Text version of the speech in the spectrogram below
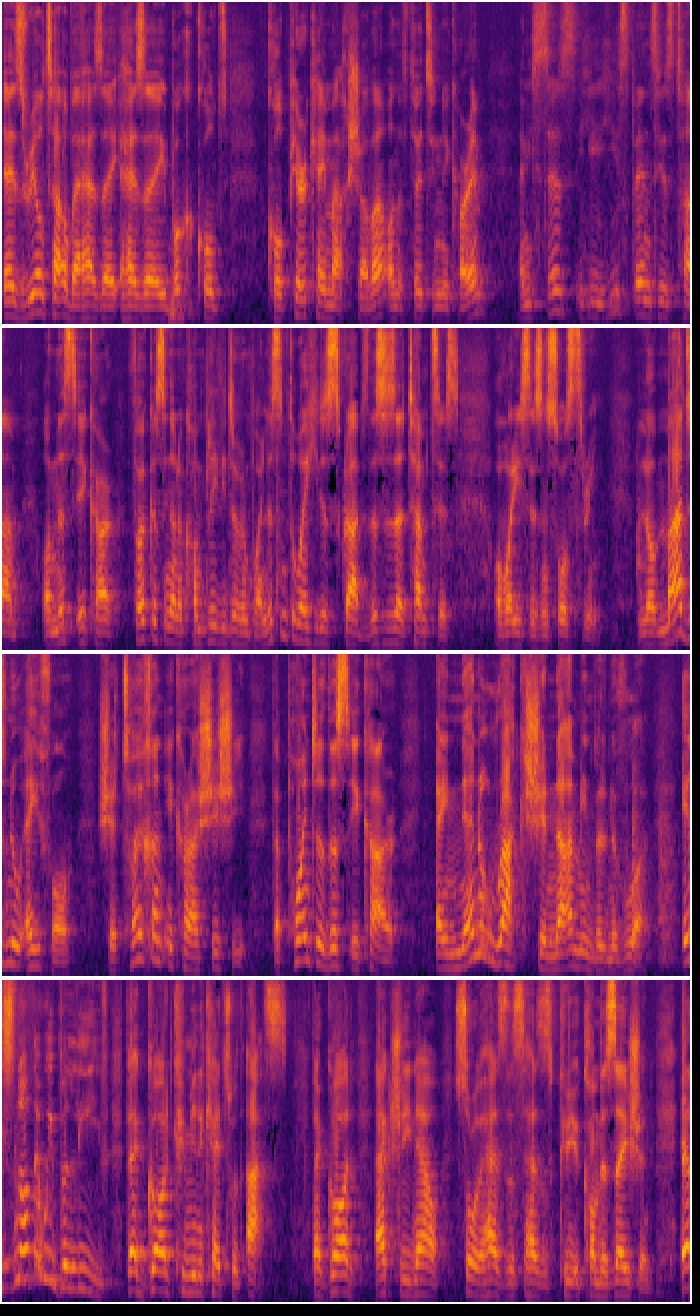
Israel Tauba has a, has a book called, called Pirkei Machshava on the 13 Ikarim, and he says he, he spends his time on this Ikar focusing on a completely different point. Listen to the way he describes. This is a tamtzis of what he says in source 3. Lo madnu eifo shetoichan ikar ashishi. The point of this Ikar. It's not that we believe that God communicates with us that God actually now sort of has this has this conversation. Eh,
